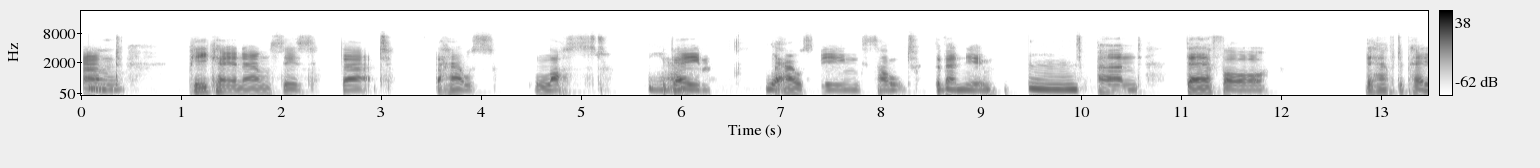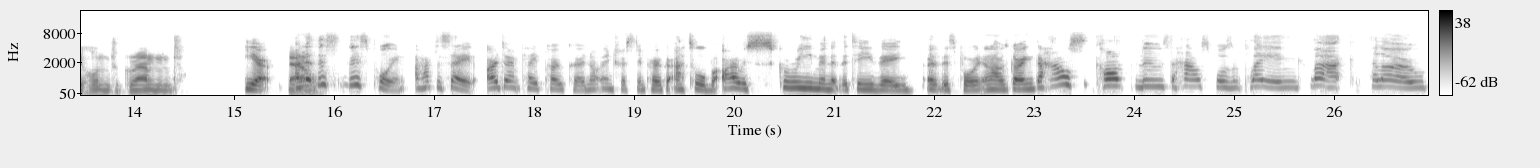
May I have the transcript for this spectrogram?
And PK announces that the house lost the yeah. game, the house being Salt, the venue. Mm, And therefore, they have to pay 100 grand. yeah. And at this this point, I have to say, I don't play poker, not interested in poker at all. But I was screaming at the TV at this point, and I was going, "The house can't lose. The house wasn't playing. Mac, hello."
